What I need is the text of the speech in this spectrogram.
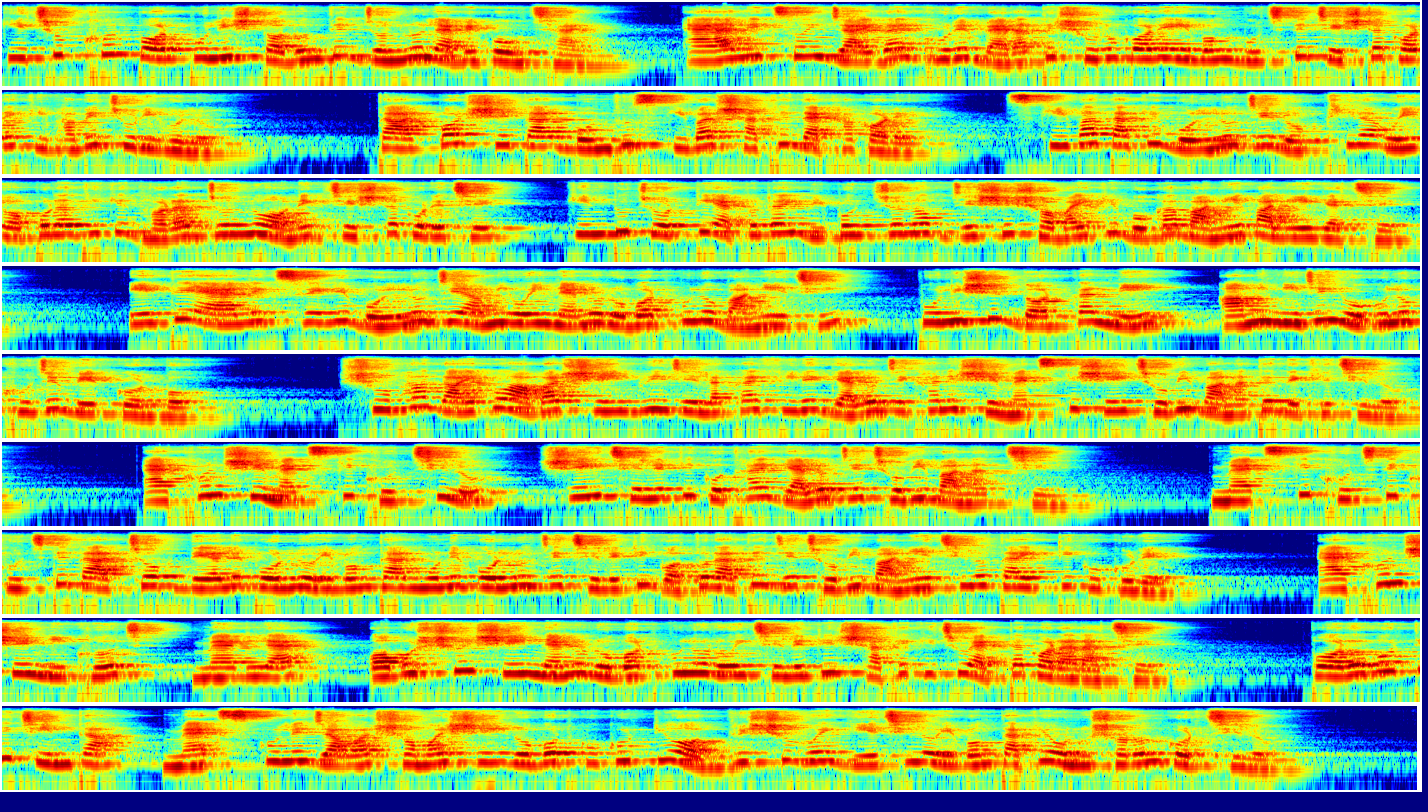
কিছুক্ষণ পর পুলিশ তদন্তের জন্য ল্যাবে পৌঁছায়। অ্যালেক্স ওই জায়গায় ঘুরে বেড়াতে শুরু করে এবং বুঝতে চেষ্টা করে কীভাবে চুরি হলো। তারপর সে তার বন্ধু স্কিবার সাথে দেখা করে। স্কিবা তাকে বলল যে রক্ষীরা ওই অপরাধীকে ধরার জন্য অনেক চেষ্টা করেছে, কিন্তু চোরটি এতটাই বিপজ্জনক যে সে সবাইকে বোকা বানিয়ে পালিয়ে গেছে। এতে অ্যালেক্স রেগে বলল যে আমি ওই ন্যানো রোবটগুলো বানিয়েছি, পুলিশের দরকার নেই, আমি নিজেই ওগুলো খুঁজে বের করব। শুভা গায়কো আবার সেই ব্রিজ এলাকায় ফিরে গেল যেখানে সে ম্যাক্সকে সেই ছবি বানাতে দেখেছিল। এখন সে ম্যাক্সকে খুঁজছিল, সেই ছেলেটি কোথায় গেল যে ছবি বানাচ্ছিল। ম্যাক্সকে খুঁজতে খুঁজতে তার চোখ দেয়ালে পড়ল এবং তার মনে পড়ল যে ছেলেটি গত রাতে যে ছবি বানিয়েছিল তা একটি কুকুরের। এখন সে নিখোঁজ ম্যাডল্যাব অবশ্যই সেই ন্যানো রোবটগুলোর ওই ছেলেটির সাথে কিছু একটা করার আছে। পরবর্তী চিন্তা, ম্যাক্স স্কুলে যাওয়ার সময় সেই রোবট কুকুরটিও অদৃশ্য হয়ে গিয়েছিল এবং তাকে অনুসরণ করছিল।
